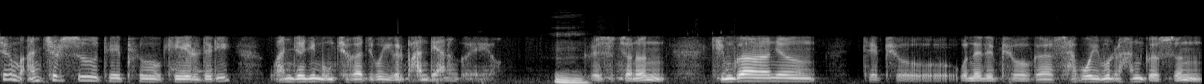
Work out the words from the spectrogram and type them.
지금 안철수 대표 계열들이 완전히 뭉쳐가지고 이걸 반대하는 거예요. 음. 그래서 저는 김관영 대표, 원내대표가 사보임을 한 것은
